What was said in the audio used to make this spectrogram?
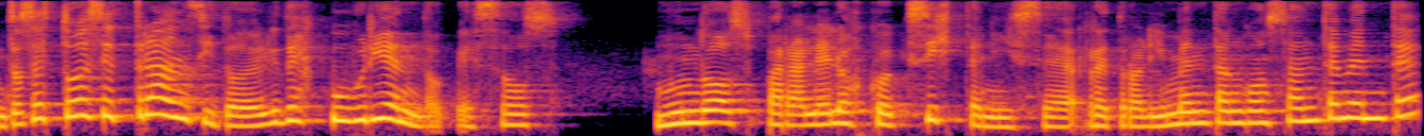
Entonces todo ese tránsito de ir descubriendo que esos mundos paralelos coexisten y se retroalimentan constantemente,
